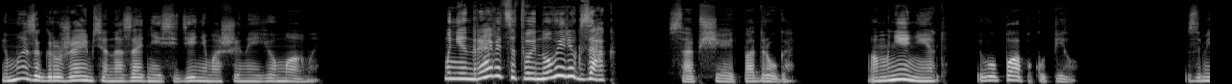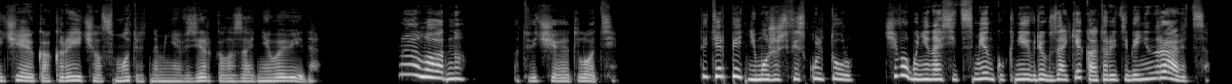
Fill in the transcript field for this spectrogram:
и мы загружаемся на заднее сиденье машины ее мамы. «Мне нравится твой новый рюкзак», — сообщает подруга. «А мне нет, его папа купил». Замечаю, как Рэйчел смотрит на меня в зеркало заднего вида. «Ну и ладно», — отвечает Лотти. «Ты терпеть не можешь физкультуру. Чего бы не носить сменку к ней в рюкзаке, который тебе не нравится?»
